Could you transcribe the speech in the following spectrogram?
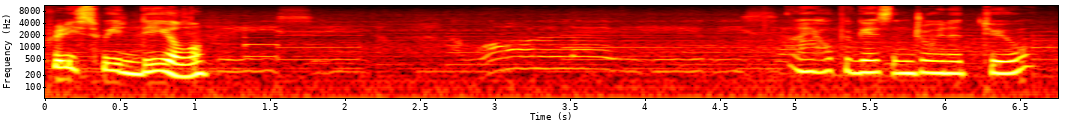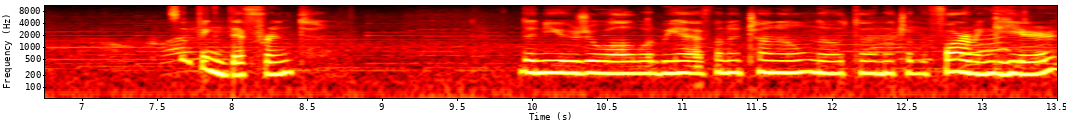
pretty sweet deal. I hope you guys enjoying it too. Something different than usual what we have on the channel. Not uh, much of a farming here.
